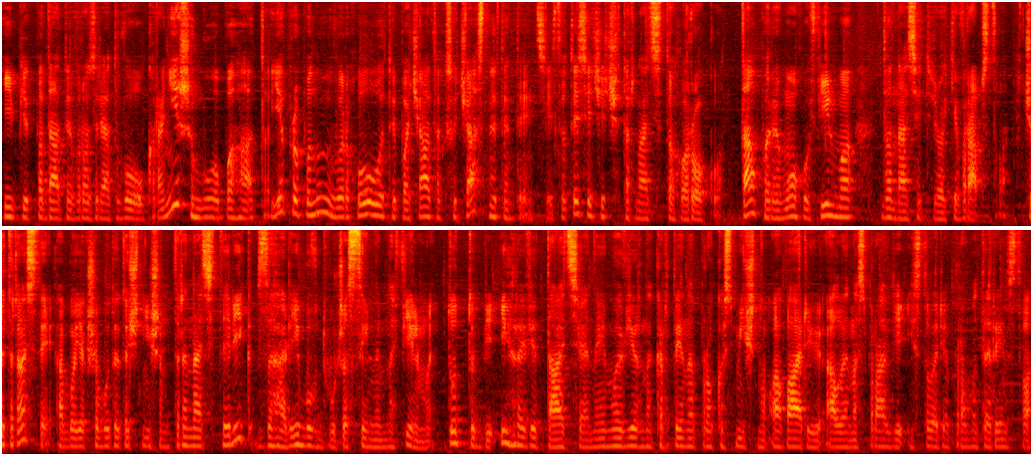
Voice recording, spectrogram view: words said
і підпадати в розряд вовк раніше, було багато, я пропоную враховувати початок сучасної тенденції з 2014 року та перемогу фільму «12 років рабства. 14 або якщо бути точнішим, 13 рік взагалі був дуже сильним на фільми. Тут тобі і гравітація, неймовірна картина про космічну аварію, але насправді історія про материнство.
